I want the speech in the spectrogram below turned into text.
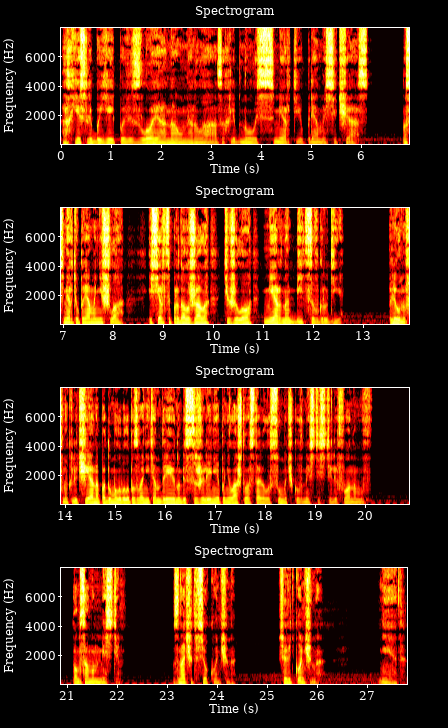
Ах, если бы ей повезло, и она умерла, захлебнулась смертью прямо сейчас — но смерть упрямо не шла, и сердце продолжало тяжело, мерно биться в груди. Плюнув на ключи, она подумала было позвонить Андрею, но без сожаления поняла, что оставила сумочку вместе с телефоном в том самом месте. Значит, все кончено. Все ведь кончено? Нет,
